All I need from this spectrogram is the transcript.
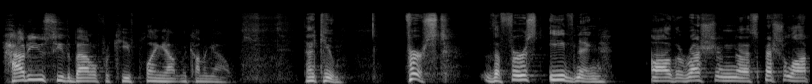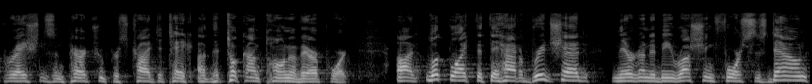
How do you see the battle for Kiev playing out in the coming hours? Thank you. First, the first evening, uh, the Russian uh, special operations and paratroopers tried to take, uh, they took Antonov Airport. Uh, it looked like that they had a bridgehead and they were going to be rushing forces down.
